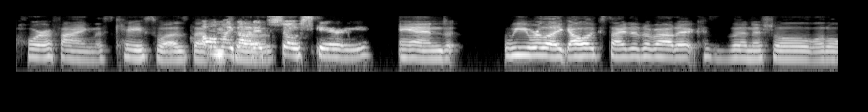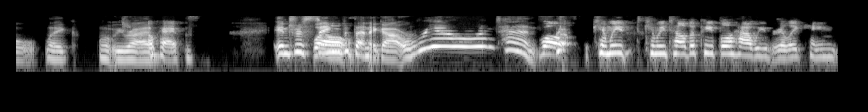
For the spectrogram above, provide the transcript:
horrifying this case was that Oh my god, it's so scary. and we were like all excited about it because the initial little like what we read Okay. was interesting, Well- but then it got real intense. Well, can we can we tell the people how we really came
